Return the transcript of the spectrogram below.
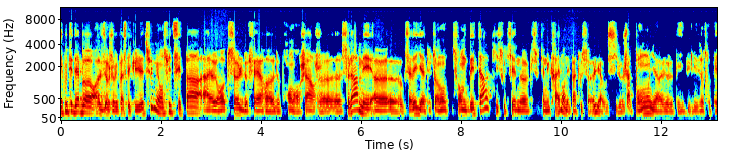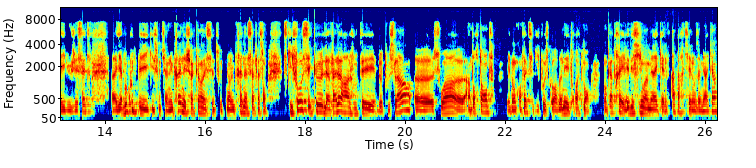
Écoutez, d'abord, je ne vais pas spéculer là-dessus, mais ensuite, c'est pas à l'Europe seule de faire, euh, de prendre en charge euh, cela. Mais euh, vous savez, il y a toute une forme d'États qui soutiennent, qui soutiennent l'Ukraine. On n'est pas tout seul. Il y a aussi le Japon, il y a le pays, les autres pays du G7. il y a beaucoup de pays qui soutiennent l'Ukraine et chacun essaie de soutenir l'Ukraine à sa façon. Ce qu'il faut, c'est que la valeur ajoutée de tout cela soit importante. Et donc, en fait, c'est qu'il faut se coordonner étroitement. Donc après, les décisions américaines appartiennent aux Américains.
